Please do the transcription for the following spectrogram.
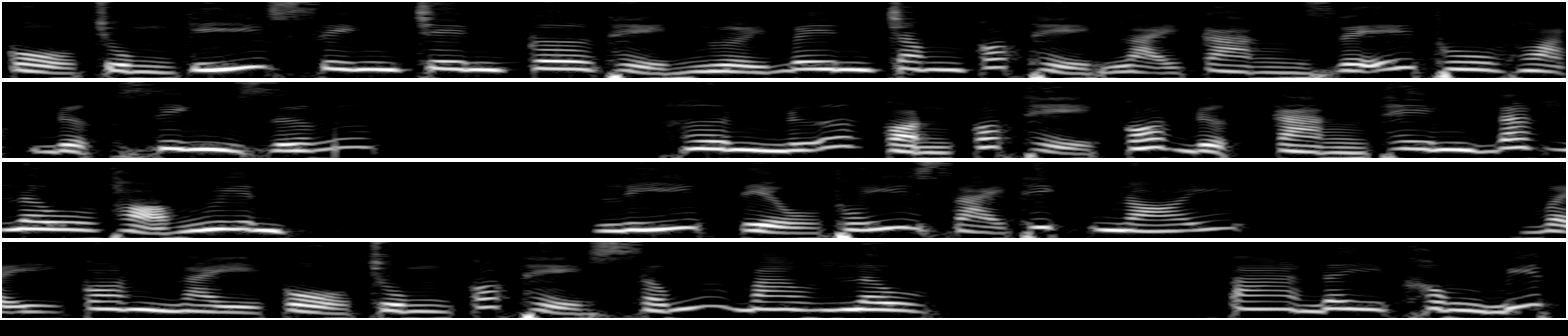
Cổ trùng ký sinh trên cơ thể người bên trong có thể lại càng dễ thu hoạch được dinh dưỡng. Hơn nữa còn có thể có được càng thêm đắt lâu thọ nguyên. Lý Tiểu Thúy giải thích nói vậy con này cổ trùng có thể sống bao lâu, ta đây không biết,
